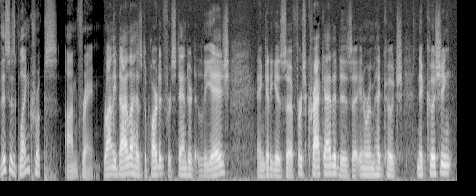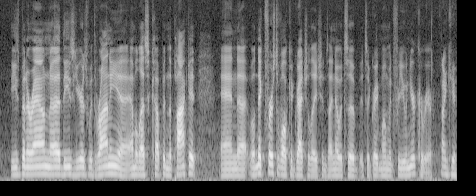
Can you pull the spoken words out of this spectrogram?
This is Glenn Crooks on Frame. Ronnie Deila has departed for Standard Liège, and getting his uh, first crack at it is uh, interim head coach Nick Cushing. He's been around uh, these years with Ronnie, uh, MLS Cup in the pocket. And uh, well, Nick, first of all, congratulations. I know it's a it's a great moment for you in your career. Thank you.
